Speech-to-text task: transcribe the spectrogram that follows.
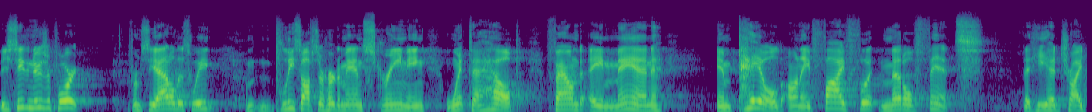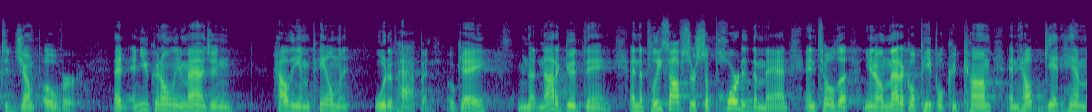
Did you see the news report from Seattle this week? A police officer heard a man screaming, went to help, found a man impaled on a five foot metal fence that he had tried to jump over. And, and you can only imagine how the impalement would have happened, okay? not a good thing. And the police officer supported the man until the you know, medical people could come and help get him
